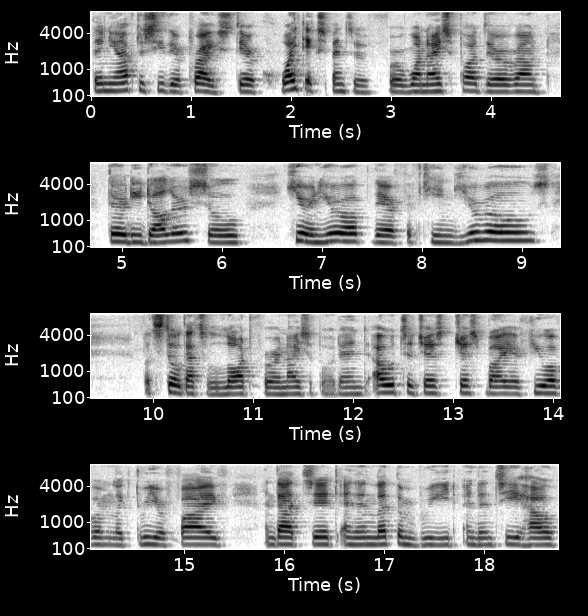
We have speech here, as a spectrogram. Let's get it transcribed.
then you have to see their price. They're quite expensive. For one isopod they're around $30 so here in Europe they're 15 euros but still that's a lot for an isopod and I would suggest just buy a few of them like three or five and that's it. And then let them breed and then see how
